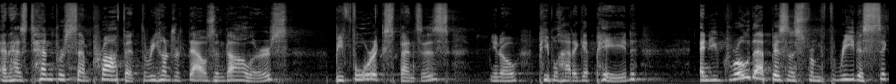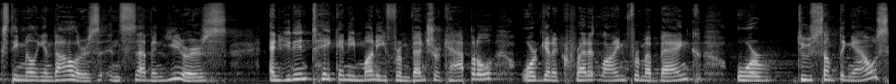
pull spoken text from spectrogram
and has 10% profit, $300,000 before expenses, you know, people had to get paid, and you grow that business from three to $60 million in seven years, and you didn't take any money from venture capital or get a credit line from a bank or do something else,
